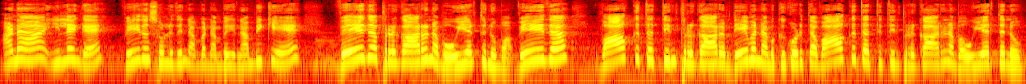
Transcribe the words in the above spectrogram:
ஆனா இல்லைங்க. வேதம் சொல்லுது நம்ம நம்ப நம்பிக்கையை வேத பிரகாரம் நம்ம உயர்த்தணுமா? வேத வாக்குத்தத்தின் பிரகாரம் தேவன் நமக்கு கொடுத்த வாக்குத்தத்தத்தின் பிரகாரம் நம்ம உயர்த்தணும்.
